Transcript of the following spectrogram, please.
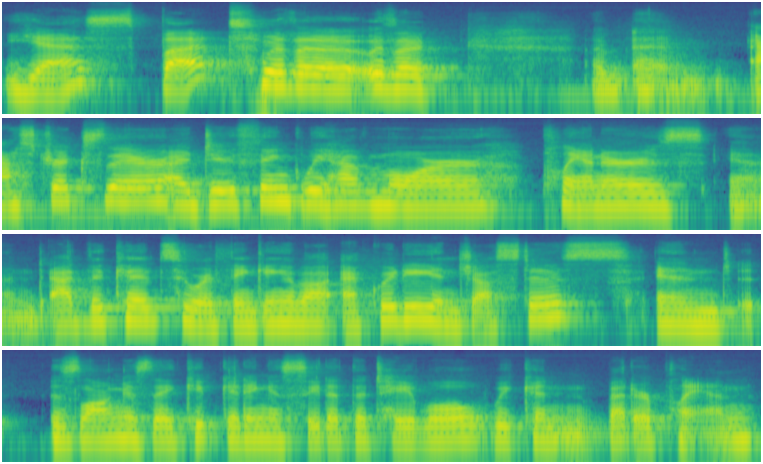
yes, but with a with a, um, asterisk there. I do think we have more planners and advocates who are thinking about equity and justice, and as long as they keep getting a seat at the table, we can better plan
